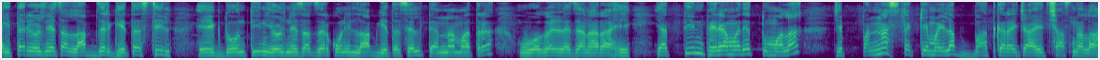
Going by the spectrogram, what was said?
इतर योजनेचा लाभ जर घेत असतील एक दोन तीन योजनेचा जर कोणी लाभ घेत असेल त्यांना मात्र वगळलं जाणार आहे. या तीन फेऱ्यामध्ये तुम्हाला जे पन्नास टक्के महिला बाद करायच्या आहेत शासनाला.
